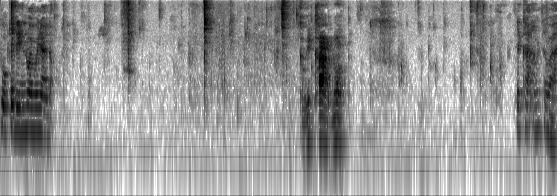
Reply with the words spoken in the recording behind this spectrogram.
ปลูกจะดินน้อยไม่ใหญ่ดอกกวิดข้างเนาะจะข้างสบาย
